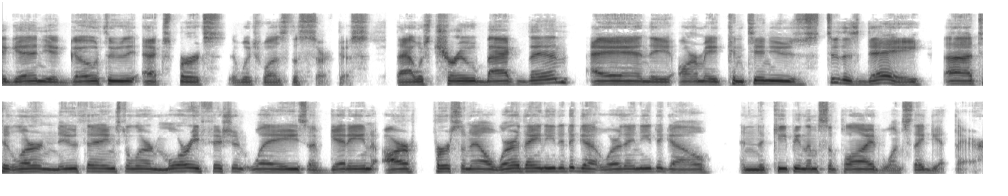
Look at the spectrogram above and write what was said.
again, you go through the experts, which was the circus. That was true back then, and the Army continues to this day uh, to learn new things, to learn more efficient ways of getting our personnel where they needed to go, where they need to go, and keeping them supplied once they get there.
